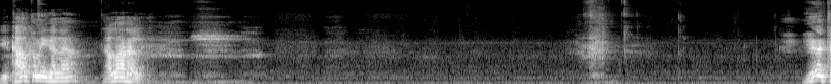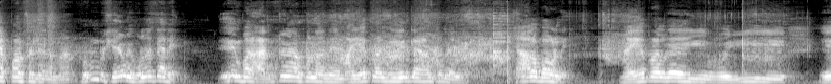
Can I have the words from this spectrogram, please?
ఇవి కాలుతున్నాయి కదా చల్లారాలి. ఏం చెప్పవసరం లేదమ్మా రెండు సేమ్ ఉలసారే ఏం అంటూనే అనుకున్నాను నేను. మా ఏప్రిల్ ఏంటి అనుకున్నాను చాలా బాగున్నాయి మా ఏప్రిల్గా ఈ ఇది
